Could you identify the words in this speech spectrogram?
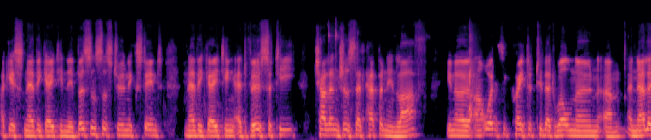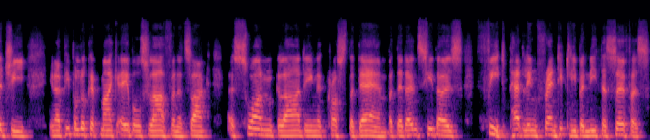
I guess, navigating their businesses to an extent, navigating adversity, challenges that happen in life. You know, I always equate it to that well-known um, analogy. You know, people look at Mike Abel's life and it's like a swan gliding across the dam, but they don't see those feet paddling frantically beneath the surface.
